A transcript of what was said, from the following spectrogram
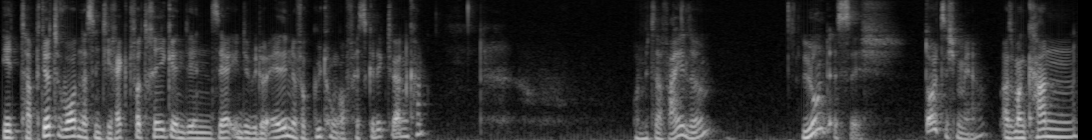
etabliert worden. Das sind Direktverträge, in denen sehr individuell eine Vergütung auch festgelegt werden kann. Und mittlerweile lohnt es sich deutlich mehr. Also man kann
